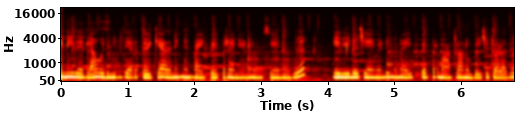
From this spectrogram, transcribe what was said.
ഇനി ഇതെല്ലാം ഒരുമിച്ച് ചേർത്ത് വയ്ക്കുക അതിന് ഞാൻ വൈറ്റ് പേപ്പർ തന്നെയാണ് യൂസ് ചെയ്യുന്നത്. ഈ വീഡിയോ ചെയ്യാൻ വേണ്ടി ഞാൻ വൈറ്റ് പേപ്പർ മാത്രമാണ് ഉപയോഗിച്ചിട്ടുള്ളത്.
